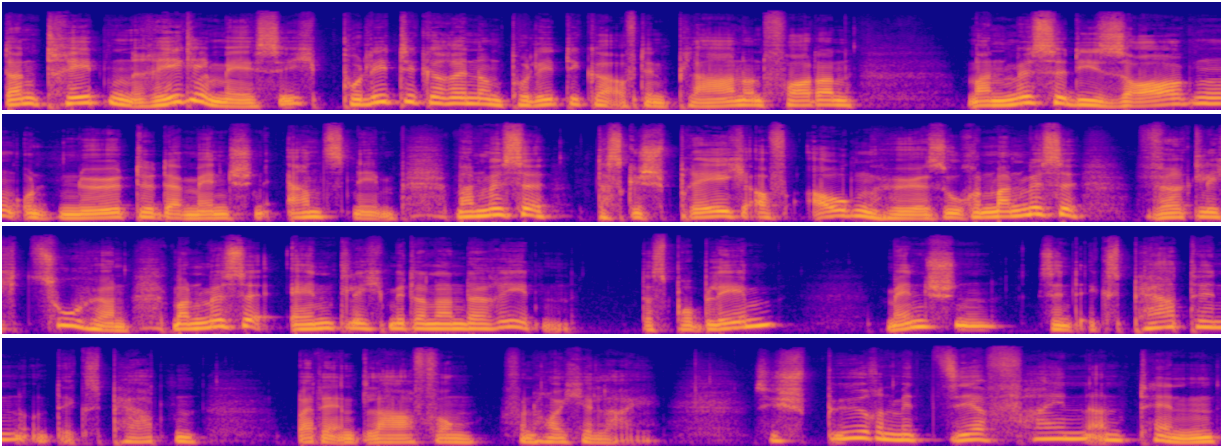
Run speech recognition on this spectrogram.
dann treten regelmäßig Politikerinnen und Politiker auf den Plan und fordern man müsse die Sorgen und Nöte der Menschen ernst nehmen. Man müsse das Gespräch auf Augenhöhe suchen. Man müsse wirklich zuhören. Man müsse endlich miteinander reden. Das Problem? Menschen sind Expertinnen und Experten bei der Entlarvung von Heuchelei. Sie spüren mit sehr feinen Antennen,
